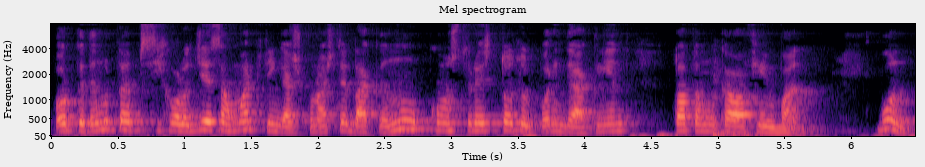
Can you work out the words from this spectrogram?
oricât de multă psihologie sau marketing aș cunoaște, dacă nu construiesc totul pornind de la client, toată munca va fi în van. Bun,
